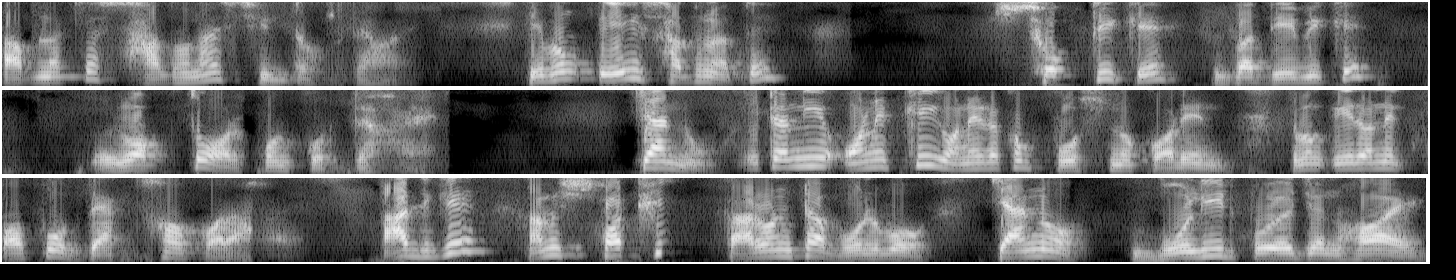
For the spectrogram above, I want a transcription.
আপনাকে সাধনায় সিদ্ধ হতে হয়। এবং এই সাধনাতে শক্তিকে বা দেবীকে রক্ত অর্পণ করতে হয়। কেন? এটা নিয়ে অনেকেই অনেক রকম প্রশ্ন করেন এবং এর অনেক অপব্যাখ্যাও করা হয়। আজকে আমি সঠিক কারণটা বলব কেন বলির প্রয়োজন হয়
